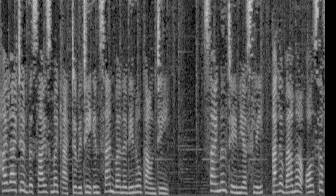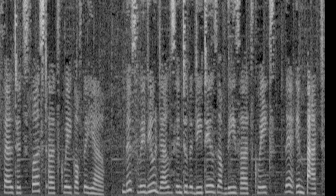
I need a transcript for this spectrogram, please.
highlighted the seismic activity in San Bernardino County. Simultaneously, Alabama also felt its first earthquake of the year. This video delves into the details of these earthquakes, their impact,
